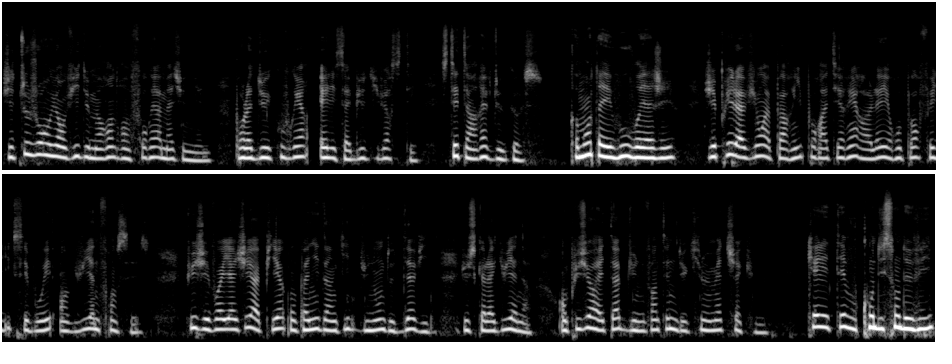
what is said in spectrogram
J'ai toujours eu envie de me rendre en forêt amazonienne pour la découvrir, elle et sa biodiversité. C'était un rêve de gosse. Comment avez-vous voyagé? J'ai pris l'avion à Paris pour atterrir à l'aéroport Félix Éboué en Guyane française. Puis j'ai voyagé à pied accompagné d'un guide du nom de David jusqu'à la Guyana, en plusieurs étapes d'une vingtaine de kilomètres chacune. Quelles étaient vos conditions de vie?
